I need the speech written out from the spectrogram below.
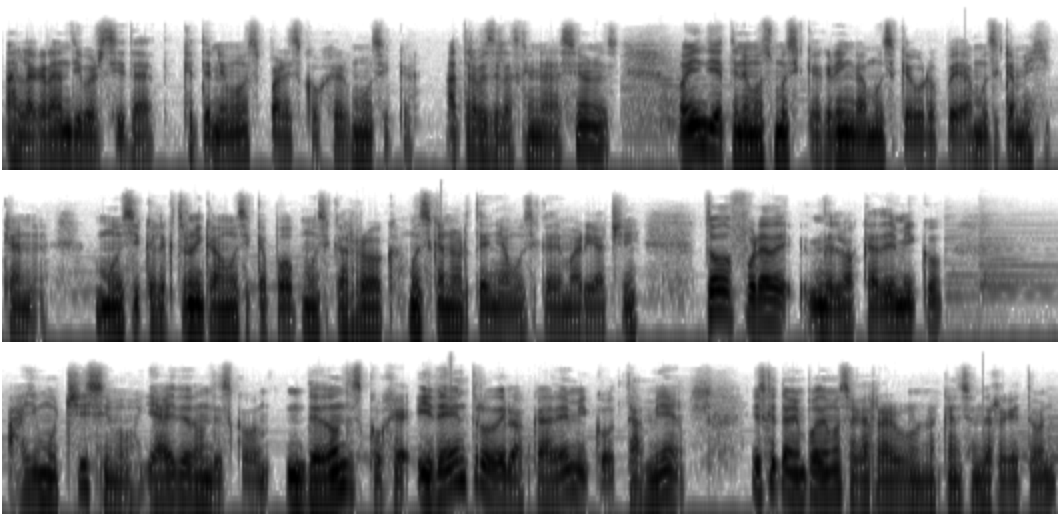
a la gran diversidad que tenemos para escoger música a través de las generaciones. Hoy en día tenemos música gringa, música europea, música mexicana, música electrónica, música pop, música rock, música norteña, música de mariachi, todo fuera de, lo académico. Hay muchísimo y hay de dónde, de dónde escoger. Y dentro de lo académico también. es que también podemos agarrar una canción de reggaetón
